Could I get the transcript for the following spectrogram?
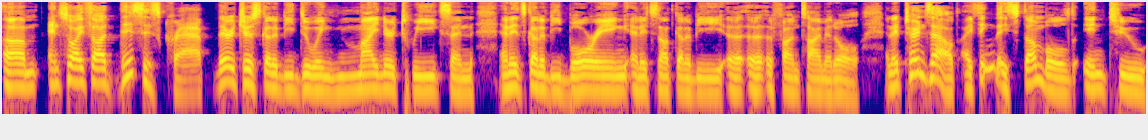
Um, and so i thought this is crap. They're just going to be doing minor tweaks and and it's going to be boring and it's not going to be a, a fun time at all. And it turns out i think they stumbled into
